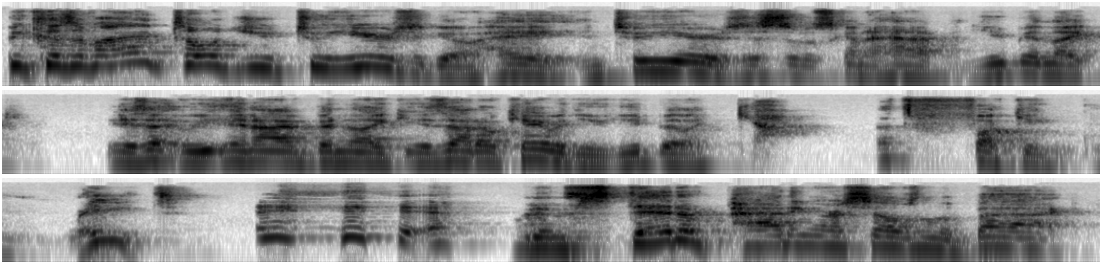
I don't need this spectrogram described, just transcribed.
Because if I had told you two years ago, hey, in two years, this is what's going to happen, you'd been like, is that, and I've been like, is that okay with you? You'd be like, yeah, that's fucking great. yeah But instead of patting ourselves on the back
